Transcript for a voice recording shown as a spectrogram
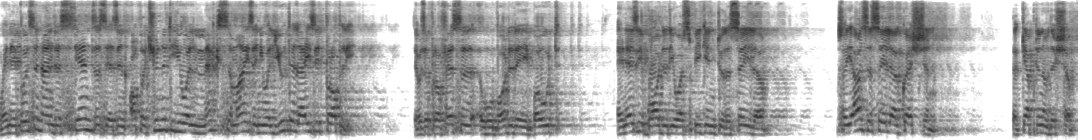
When a person understands this as an opportunity, he will maximize and he will utilize it properly. There was a professor who boarded a boat and as he boarded he was speaking to the sailor. So he asked the sailor a question, the captain of the ship.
